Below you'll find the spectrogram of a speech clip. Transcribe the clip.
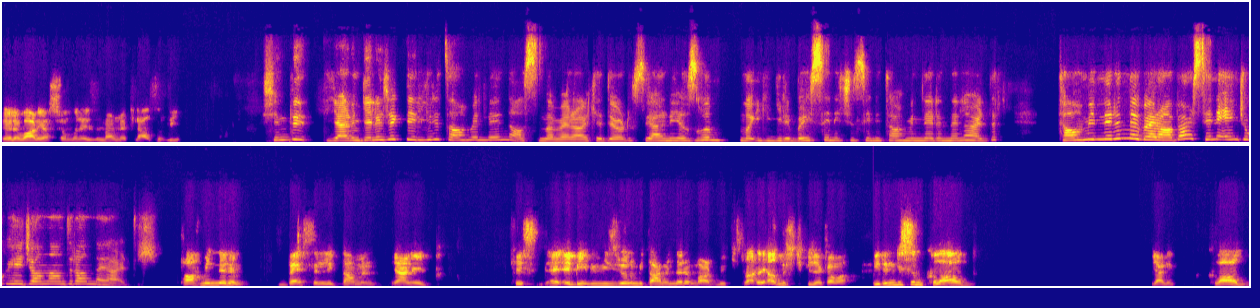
Böyle varyasyonlara izin vermek lazım değil. Şimdi yani gelecekle ilgili tahminlerini aslında merak ediyoruz. Yani yazılımla ilgili 5 sene için senin tahminlerin nelerdir? Tahminlerinle beraber seni en çok heyecanlandıran nelerdir? Tahminlerim 5 senelik tahmin. Yani kesin e, e, bir, bir vizyonun bir tahminlerim var. Büyük ihtimalle yanlış çıkacak ama. Birincisi bu cloud yani cloud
